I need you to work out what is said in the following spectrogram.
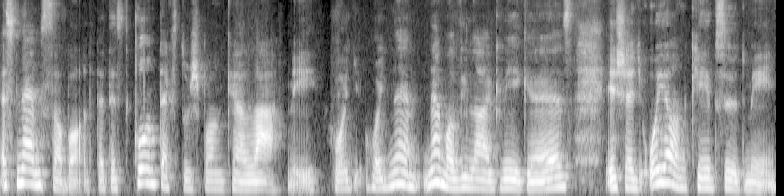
ezt nem szabad. Tehát ezt kontextusban kell látni, hogy, hogy nem, nem a világ vége ez, és egy olyan képződmény,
